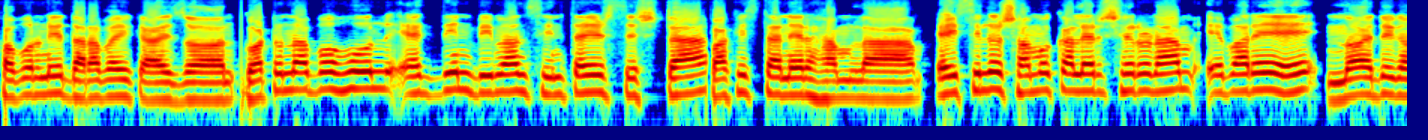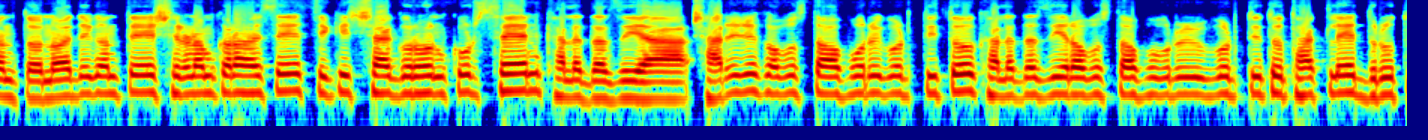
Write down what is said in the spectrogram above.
খবর নিয়ে ধারাবাহিক আয়োজন। ঘটনাবহুল একদিন বিমান ছিনতাইয়ের চেষ্টা, পাকিস্তানের হামলা। এই ছিল সমকালের শিরোনাম। এবারে নয় দিগন্ত, নয় দিগন্তে শিরোনাম করা হয়েছে, চিকিৎসা গ্রহণ করছেন খালেদা জিয়া। শারীরিক অবস্থা অপরিবর্তিত, খালেদা জিয়ার অবস্থা অপরিবর্তিত থাকলে দ্রুত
